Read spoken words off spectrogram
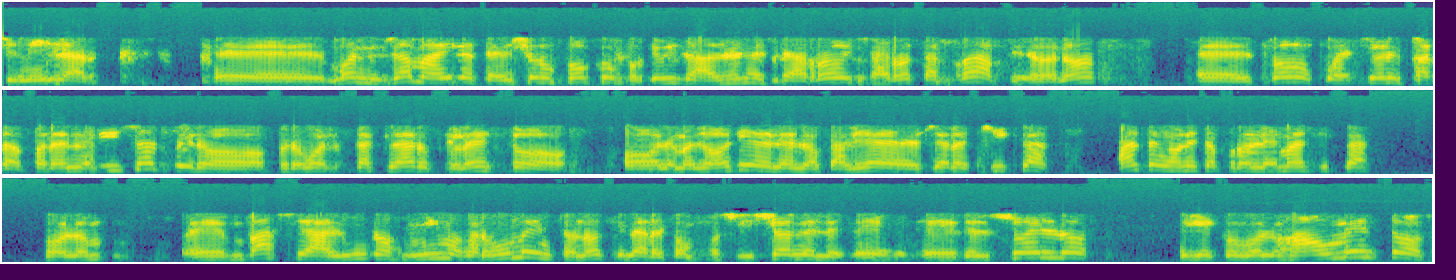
similar. Eh, bueno, llama ahí la atención un poco porque ayer se cerró y cerró tan rápido, ¿no? Eh, todo cuestiones para, para analizar, pero pero bueno, está claro que el resto, o la mayoría de las localidades de Sierra Chica, andan con esta problemática con en base a algunos mismos argumentos, ¿no? Que la recomposición del, del sueldo y que con los aumentos,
